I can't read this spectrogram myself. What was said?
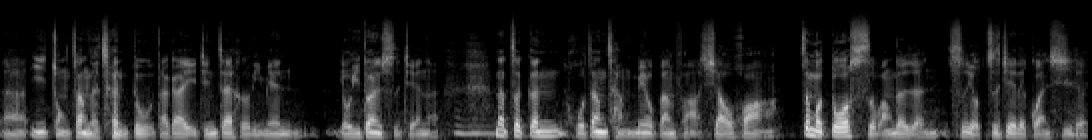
呃，一肿胀的程度，大概已经在河里面有一段时间了。嗯，那这跟火葬场没有办法消化这么多死亡的人是有直接的关系的。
